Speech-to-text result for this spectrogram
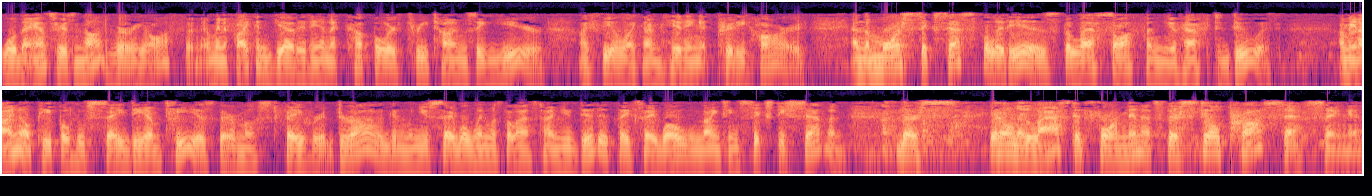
Well, the answer is not very often. I mean, if I can get it in a couple or three times a year, I feel like I'm hitting it pretty hard. And the more successful it is, the less often you have to do it. I mean, I know people who say DMT is their most favorite drug, and when you say, well, when was the last time you did it? They say, well, 1967. There's, it only lasted four minutes. They're still processing it.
